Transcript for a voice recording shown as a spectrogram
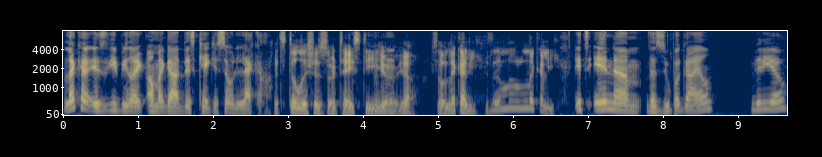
Lecker is you'd be like, oh my god, this cake is so lecker. It's delicious or tasty or, Mhm. yeah. So Leckerli. It's a little Leckerli. It's in um the Supergeil video.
